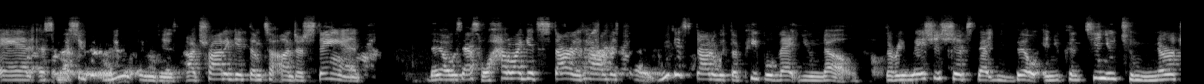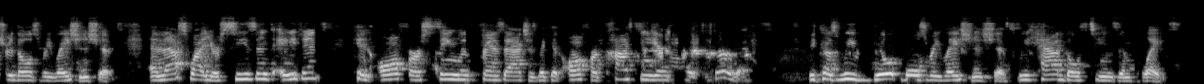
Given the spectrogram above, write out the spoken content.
And especially with new agents, I try to get them to understand they always ask, well, how do I get started? How do I get started? You get started with the people that you know, the relationships that you built, and you continue to nurture those relationships. And that's why your seasoned agents can offer seamless transactions. They can offer concierge service because we've built those relationships. We have those teams in place.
